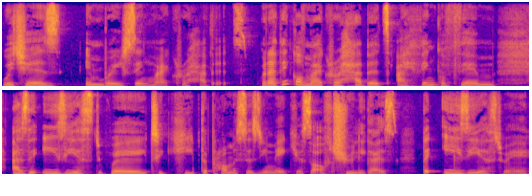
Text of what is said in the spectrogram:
which is embracing micro habits. When I think of micro habits, I think of them as the easiest way to keep the promises you make yourself. Truly, guys, the easiest way.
